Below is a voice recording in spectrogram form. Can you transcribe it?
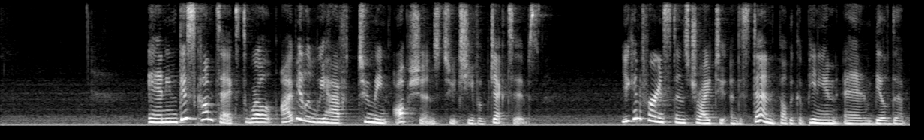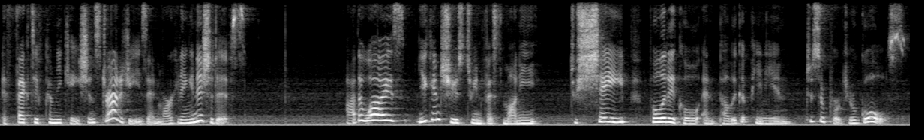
And in this context, well, I believe we have two main options to achieve objectives you can, for instance, try to understand public opinion and build up effective communication strategies and marketing initiatives. Otherwise, you can choose to invest money to shape political and public opinion to support your goals.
